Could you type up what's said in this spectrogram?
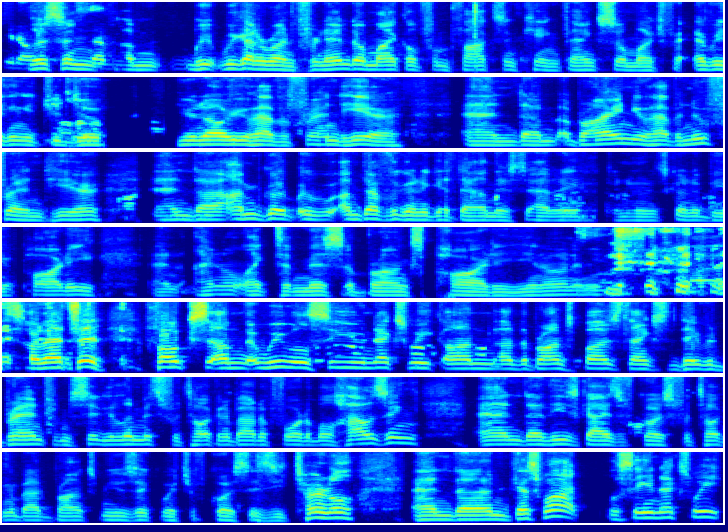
you know, Listen, um, we, we got to run. Fernando Michael from Fox and King, thanks so much for everything that you do. You know, you have a friend here and um, Bryan, you have a new friend here, and uh, I'm good. I'm definitely going to get down there Saturday afternoon. It's going to be a party, and I don't like to miss a Bronx party. You know what I mean? uh, so that's it, folks. Um, we will see you next week on uh, the Bronx Buzz. Thanks to David Brand from City Limits for talking about affordable housing, and uh, these guys, of course, for talking about Bronx music, which of course is eternal. And um, guess what? We'll see you next week.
